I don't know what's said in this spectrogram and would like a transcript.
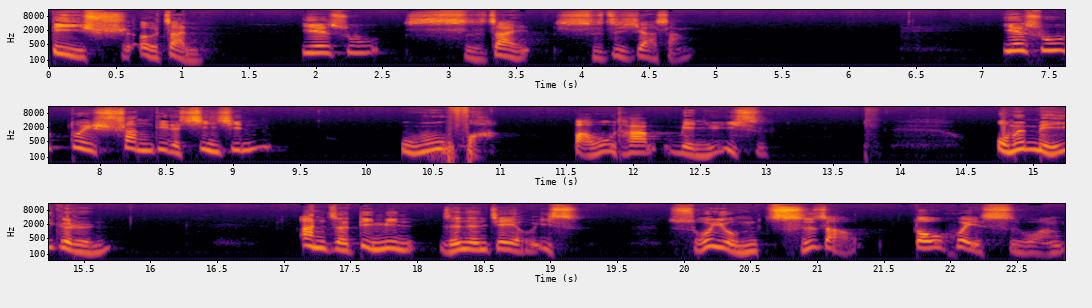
第十二站，耶稣死在十字架上。耶稣对上帝的信心无法保护他免于一死。我们每一个人按着定命，人人皆有一死，所以我们迟早都会死亡。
